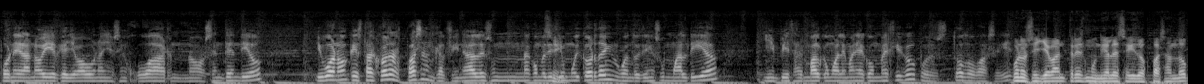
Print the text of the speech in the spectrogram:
poner a Neuer que llevaba un año sin jugar no se entendió. Y bueno, que estas cosas pasan, que al final es una competición Sí. muy corta y cuando tienes un mal día y empiezas mal como Alemania con México, pues todo va a seguir. Bueno, si llevan tres mundiales seguidos pasando,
